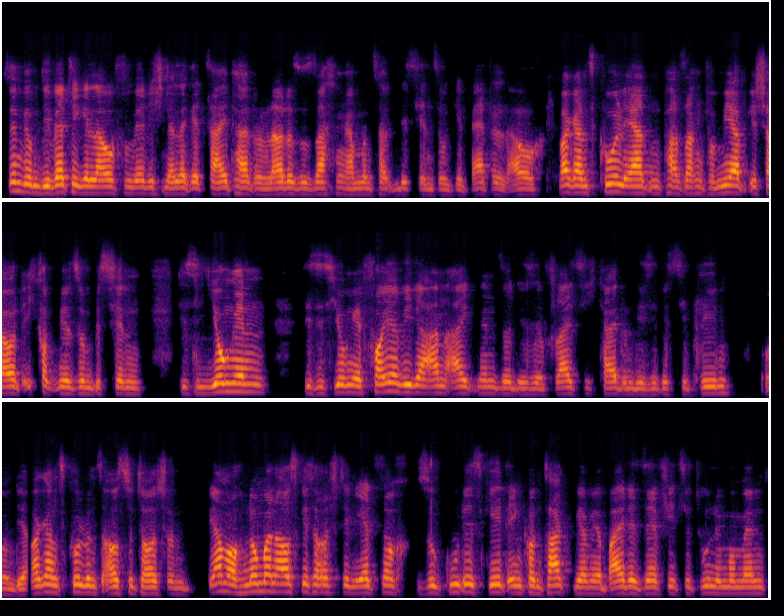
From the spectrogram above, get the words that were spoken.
sind wir um die Wette gelaufen, wer die schnellere Zeit hat und lauter so Sachen, haben uns halt ein bisschen so gebettelt auch. War ganz cool, er hat ein paar Sachen von mir abgeschaut, ich konnte mir so ein bisschen diesen jungen, dieses junge Feuer wieder aneignen, so diese Fleißigkeit und diese Disziplin. Und ja, war ganz cool, uns auszutauschen. Und wir haben auch Nummern ausgetauscht, stehen jetzt noch so gut es geht in Kontakt. Wir haben ja beide sehr viel zu tun im Moment.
